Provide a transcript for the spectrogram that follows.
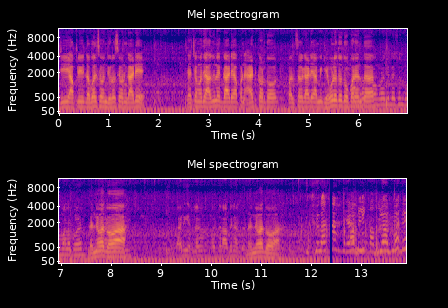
जी आपली डबल सेवन झिरो सेवन गाडी आहे त्याच्यामध्ये अजून एक गाडी आपण ॲड करतो. पल्सर गाडी आम्ही घेऊन येतो तोपर्यंत. कॉंग्रॅच्युलेशन तुम्हाला पण. धन्यवाद भावा. गाडी घेतल्याबद्दल अभिनंदन. धन्यवाद भावा. पब्लिक ब्लॉगमध्ये.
